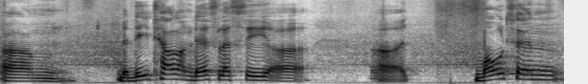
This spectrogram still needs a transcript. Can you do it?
Um, the detail on this let's see uh, uh, molten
